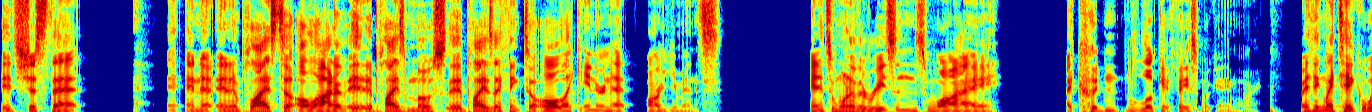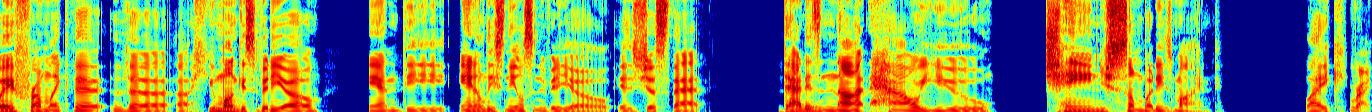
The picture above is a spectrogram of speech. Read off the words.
it's just that and it, and it applies to a lot of it applies most it applies I think to all like internet arguments. And it's one of the reasons why I couldn't look at Facebook anymore. But I think my takeaway from like the the uh, Hugh Mungus video and the Annaliese Nielsen video is just that that is not how you change somebody's mind. Like Right.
